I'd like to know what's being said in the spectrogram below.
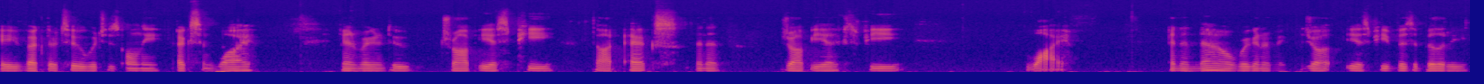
a vector 2, which is only x and y. And we're going to do drop ESP dot x and then drop ESP y and then now we're gonna make the drop ESP visibility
